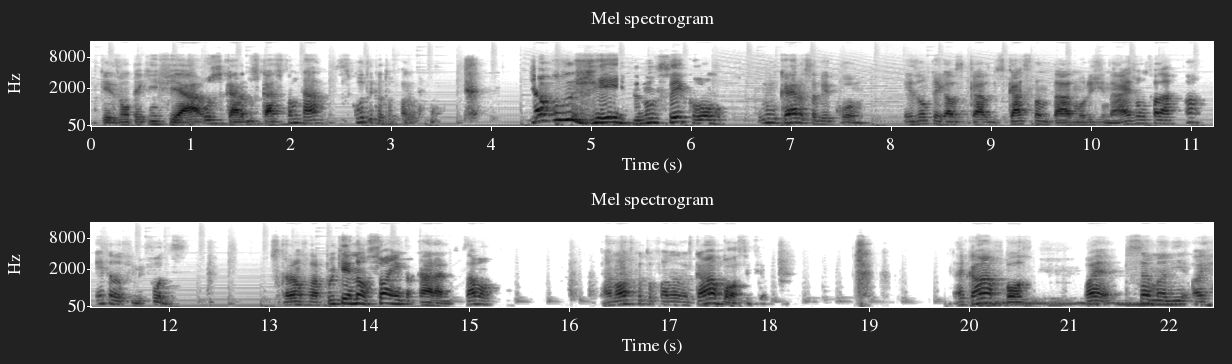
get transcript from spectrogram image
Porque eles vão ter que enfiar os caras dos casos fantasmas. Escuta o que eu tô falando. De algum jeito, não sei como. Eu não quero saber como. Eles vão pegar os caras dos casos fantasmas originais e vão falar, ó, entra no filme, foda-se. Os caras vão falar, por que não? Só entra, caralho. Tá bom. Anota o que eu tô falando, vai ficar uma bosta, filho. Vai ficar uma bosta. Olha, essa mania. Olha.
